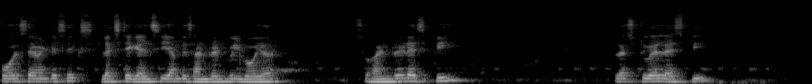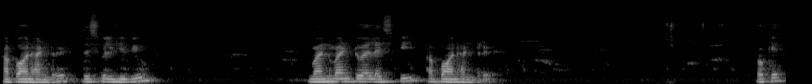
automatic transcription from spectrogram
four seventy six let's take L C M this hundred will go your so hundred S P plus 12 sp upon 100 this will give you 1112 sp upon 100 okay.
